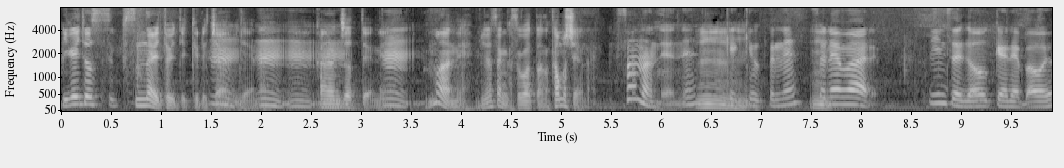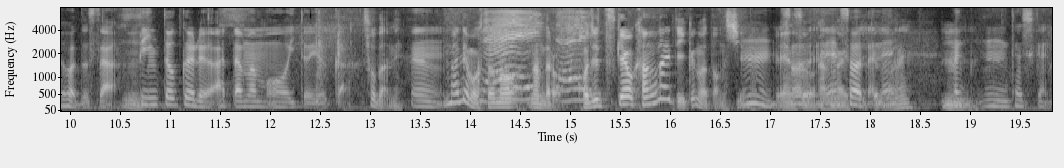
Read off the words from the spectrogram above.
意外とすんなり解いてくれちゃうみたいな感じだったよね、まあね皆さんがすごかったのかもしれないそうなんだよね、結局ねそれはある、人数が多ければ多いほどさ、うんピンとくる頭も多いというかそうだねうん、まあでもそのなんだろうこじつけを考えていくのは楽しいよね、うん連想を考えていくのはそうだねうだねうまうん、確かに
